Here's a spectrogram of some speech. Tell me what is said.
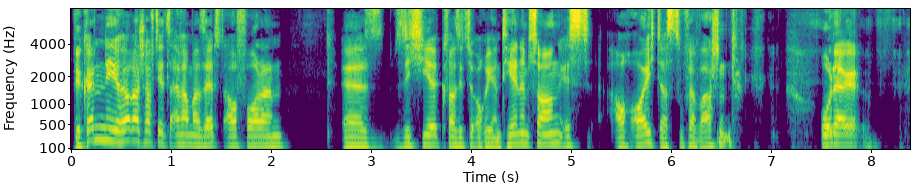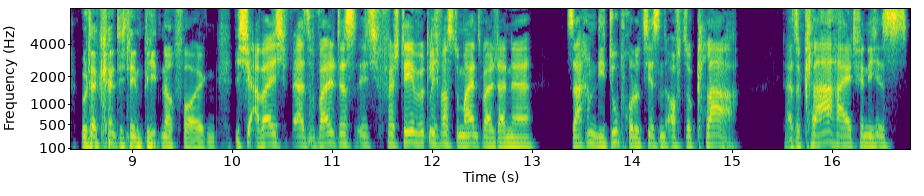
Wir können die Hörerschaft jetzt einfach mal selbst auffordern, äh, sich hier quasi zu orientieren im Song. Ist auch euch das zu verwaschen? Oder oder könnt ihr dem Beat noch folgen? Ich, aber ich, also weil das, ich verstehe wirklich, was du meinst, weil deine Sachen, die du produzierst, sind oft so klar. Also Klarheit, finde ich, ist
